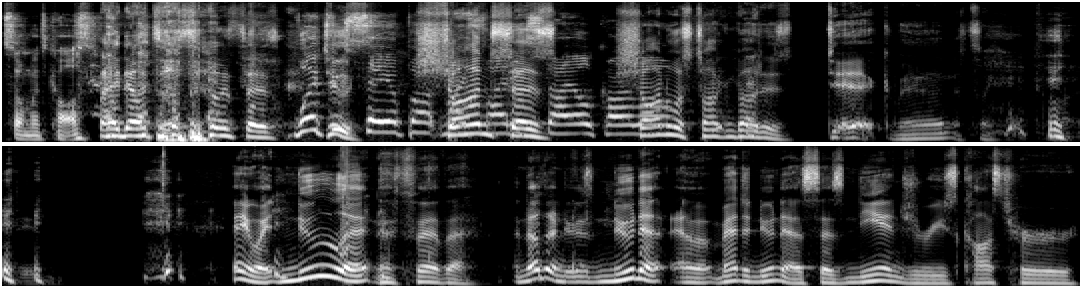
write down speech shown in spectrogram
someone calls. I know until someone says, What'd you say about my Sean fighting says- style, Carlo? Sean was talking about his dick, man. It's like, on, dude. Anyway, Newland, another news. Nunes, uh, Amanda Nunes says knee injuries cost her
